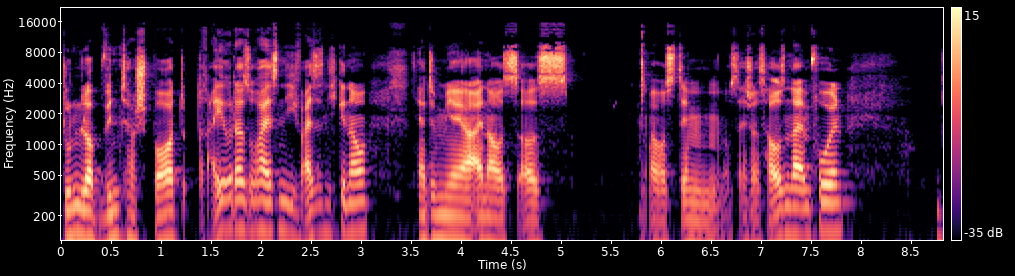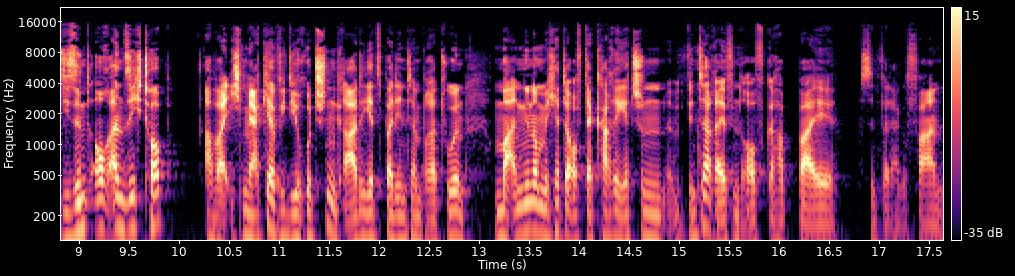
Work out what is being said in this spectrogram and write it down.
Dunlop Wintersport 3 oder so heißen die, ich weiß es nicht genau. Hatte mir ja einer aus, aus, aus dem, aus Eschershausen da empfohlen. Die sind auch an sich top. Aber ich merke ja, wie die rutschen, gerade jetzt bei den Temperaturen. Und mal angenommen, ich hätte auf der Karre jetzt schon Winterreifen drauf gehabt bei, was sind wir da gefahren?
